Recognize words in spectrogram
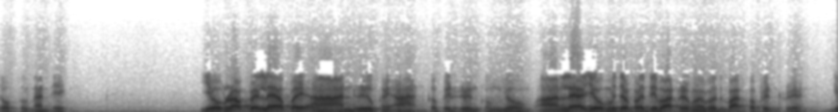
จบตรงนั้นเอง โยมรับไปแล้วไปอ่านหรือไม่อ่านก็เป็นเรื่องของโยม อ่านแล้วโยมจะปฏิบัติหรือไม่ปฏิบัติก็เป็นเรื่อง โย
